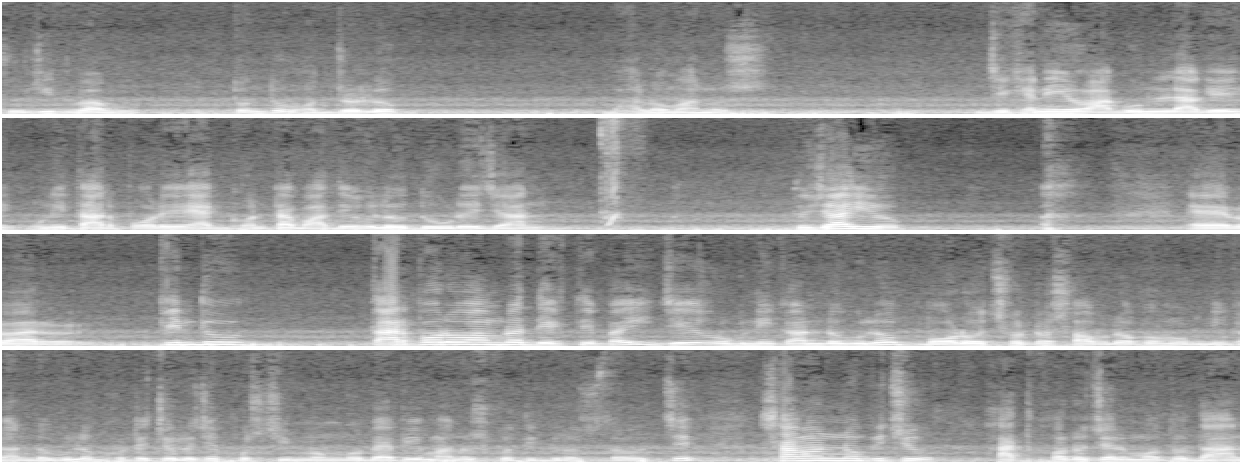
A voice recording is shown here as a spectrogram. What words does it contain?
সুজিতবাবু অত্যন্ত ভদ্রলোক, ভালো মানুষ, যেখানেই আগুন লাগে, উনি তারপরে এক ঘণ্টা বাদে হলেও দৌড়ে যান। তো যাই হোক, এবার কিন্তু তারপরও আমরা দেখতে পাই যে অগ্নিকাণ্ডগুলো বড়, ছোট, সব রকম অগ্নিকাণ্ডগুলো ঘটে চলেছে। পশ্চিমবঙ্গব্যাপী মানুষ ক্ষতিগ্রস্ত হচ্ছে। সামান্য কিছু হাত খরচের মতো দান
